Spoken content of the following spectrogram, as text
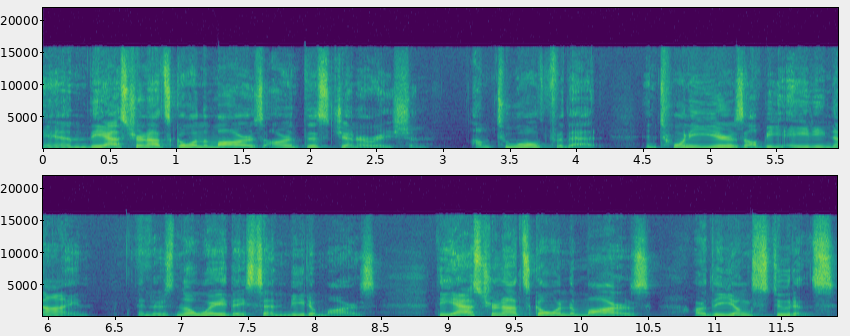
And the astronauts going to Mars aren't this generation. I'm too old for that. In 20 years, I'll be 89, and there's no way they send me to Mars. The astronauts going to Mars are the young students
